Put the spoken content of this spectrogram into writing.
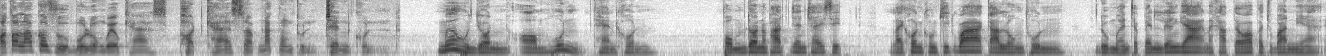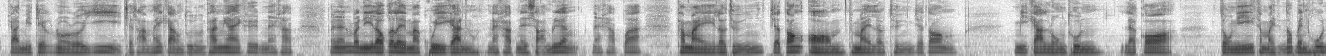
ขอต้อนรับเข้าสู่บัวหลวงเวลแคสพอดแคสต์สำหรับนักลงทุนเช่นคุณ เมื่อหุ่นยนต์ออมหุ้นแทนคน ผมโดนพัฒน์เย็นชัยสิทธิ์ หลายคนคงคิดว่าการลงทุนดูเหมือนจะเป็นเรื่องยากนะครับ แต่ว่าปัจจุบันเนี่ยการมีเทคโนโลยีจะทำให้การลงทุนของท่านง่ายขึ้นนะครับ เพราะฉะนั้นวันนี้เราก็เลยมาคุยกันนะครับใน 3 เรื่องนะครับว่าทำไมเราถึงจะต้องออมทำไมเราถึงจะต้องมีการลงทุนแล้วก็ ตรงนี้ทำไมถึงต้องเป็นหุ้น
